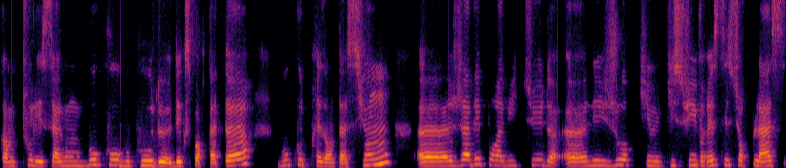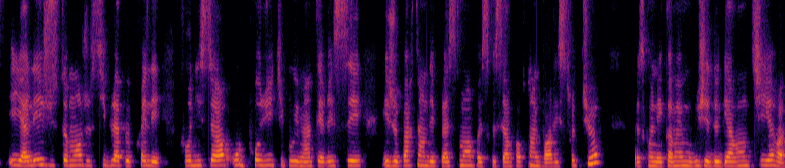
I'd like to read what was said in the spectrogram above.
comme tous les salons, beaucoup, beaucoup d'exportateurs, beaucoup de présentations. Euh, j'avais pour habitude euh, les jours qui, suivent rester sur place et aller justement, je ciblais à peu près les fournisseurs ou le produit qui pouvait m'intéresser et je partais en déplacement parce que c'est important de voir les structures parce qu'on est quand même obligé de garantir euh,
